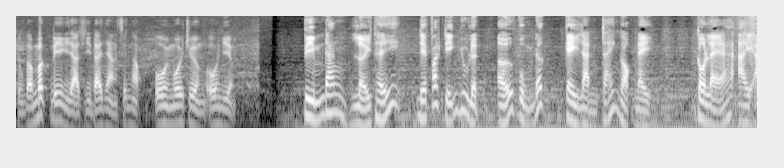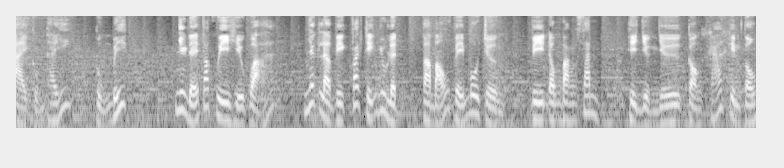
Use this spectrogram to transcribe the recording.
chúng ta mất đi cái giá trị đa dạng sinh học, ô môi trường, ô nhiễm. Tiềm năng, lợi thế để phát triển du lịch ở vùng đất cây lành trái ngọt này có lẽ ai ai cũng thấy, cũng biết. Nhưng để phát huy hiệu quả, nhất là việc phát triển du lịch và bảo vệ môi trường vì đồng bằng xanh thì dường như còn khá khiêm tốn.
